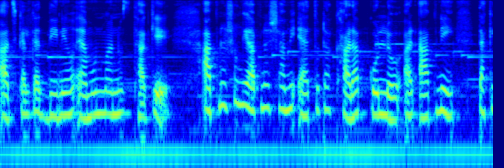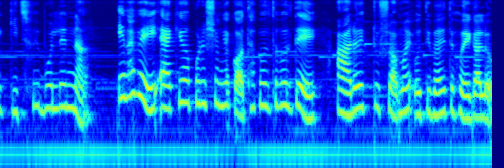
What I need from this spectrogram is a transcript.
আজকালকার দিনেও এমন মানুষ থাকে। আপনার সঙ্গে আপনার স্বামী এতটা খারাপ করল আর আপনি তাকে কিছুই বললেন না। এভাবেই একে অপরের সঙ্গে কথা বলতে বলতে আরও একটু সময় অতিবাহিত হয়ে গেল।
